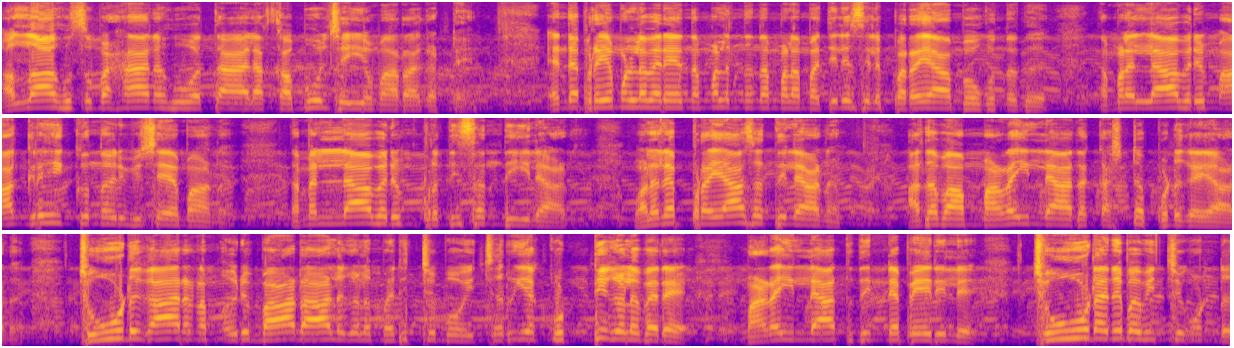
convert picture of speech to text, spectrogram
അള്ളാഹു സുബഹാനഹുവത്താല കബൂൽ ചെയ്യുമാറാകട്ടെ. എന്റെ പ്രിയമുള്ളവരെ നമ്മൾ ഇന്ന് നമ്മളെ മജ്ലിസിൽ പറയാൻ പോകുന്നത് നമ്മളെല്ലാവരും ആഗ്രഹിക്കുന്ന ഒരു വിഷയമാണ്. നമ്മെല്ലാവരും പ്രതിസന്ധിയിലാണ് വളരെ പ്രയാസത്തിലാണ് അഥവാ മഴയില്ലാതെ കഷ്ടപ്പെടുകയാണ്. ചൂട് കാരണം ഒരുപാട് ആളുകൾ മരിച്ചുപോയി. ചെറിയ കുട്ടികൾ വരെ മഴയില്ലാത്തതിന്റെ പേരിൽ ചൂടനുഭവിച്ചുകൊണ്ട്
